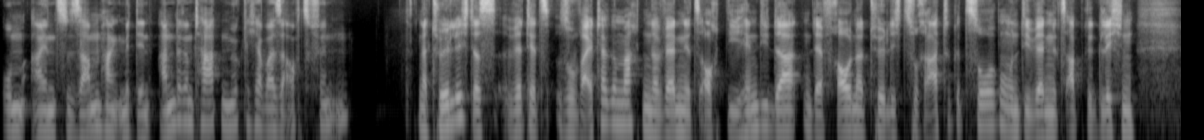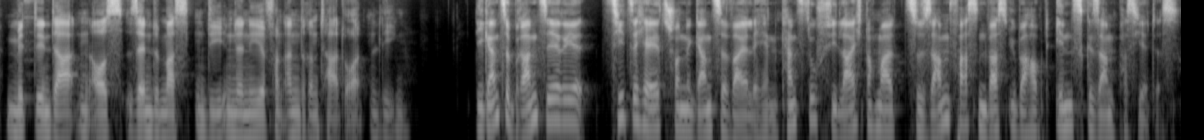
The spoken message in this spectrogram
um einen Zusammenhang mit den anderen Taten möglicherweise auch zu finden? Natürlich, das wird jetzt so weitergemacht und da werden jetzt auch die Handydaten der Frau natürlich zu Rate gezogen und die werden jetzt abgeglichen mit den Daten aus Sendemasten, die in der Nähe von anderen Tatorten liegen. Die ganze Brandserie zieht sich ja jetzt schon eine ganze Weile hin. Kannst du vielleicht nochmal zusammenfassen, was überhaupt insgesamt passiert ist?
